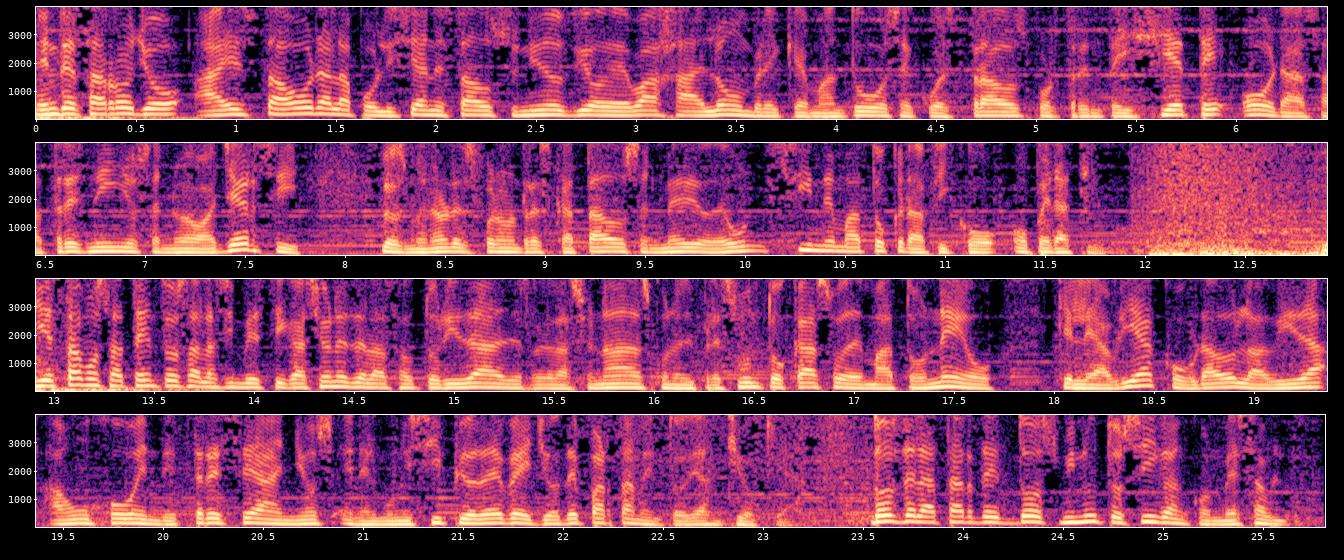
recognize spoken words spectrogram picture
En desarrollo, a esta hora la policía en Estados Unidos dio de baja al hombre que mantuvo secuestrados por 37 horas a tres niños en Nueva Jersey. Los menores fueron rescatados en medio de un cinematográfico operativo. Y estamos atentos a las investigaciones de las autoridades relacionadas con el presunto caso de matoneo que le habría cobrado la vida a un joven de 13 años en el municipio de Bello, departamento de Antioquia. Dos de la tarde, dos minutos, sigan con Mesa Blue.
